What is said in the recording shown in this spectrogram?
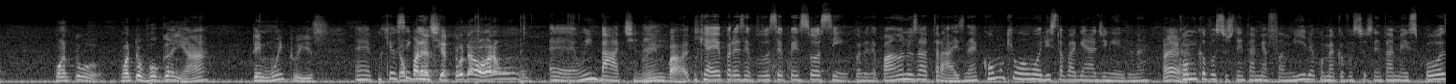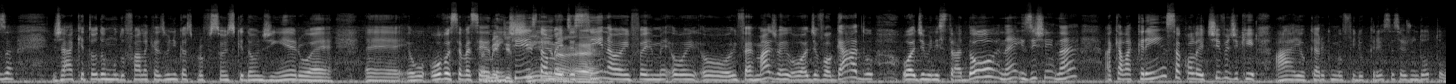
quanto, quanto eu vou ganhar. Tem muito isso. É, porque é então seguinte, parece que é toda hora um. É, um embate, né? Um embate. Porque aí, por exemplo, você pensou assim, por exemplo, há anos atrás, né? Como que o humorista vai ganhar dinheiro, né? É. Como que eu vou sustentar minha família? Como é que eu vou sustentar minha esposa? Já que todo mundo fala que as únicas profissões que dão dinheiro é... é, ou- você vai ser É dentista, ou medicina, medicina, ou, enferme, ou, ou enfermagem, ou advogado, ou administrador, né? Existe né? aquela crença coletiva de que, ah, eu quero que meu filho cresça e seja um doutor.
